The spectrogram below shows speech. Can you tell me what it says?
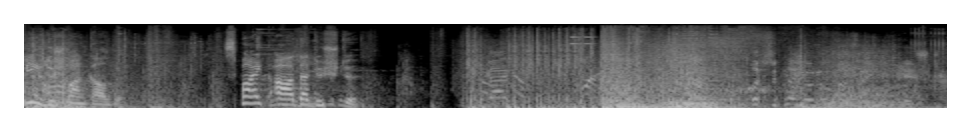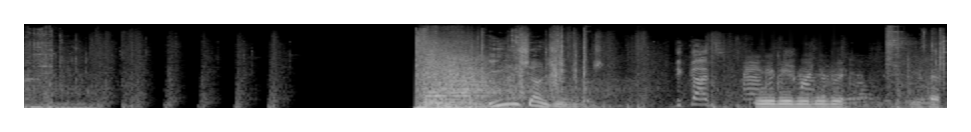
Bir düşman kaldı. Spike A'da düştü. Boşuna yorulmasaydık İyi nişancıyımdır. Dikkat. Bir bir bir bir. İyi fet.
